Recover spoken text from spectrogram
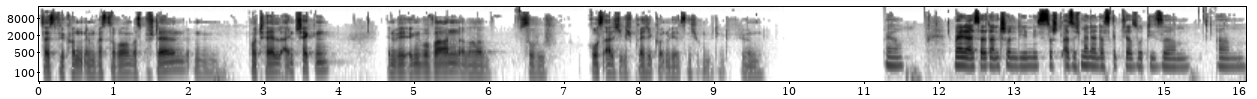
Das heißt, wir konnten im Restaurant was bestellen, im Hotel einchecken, wenn wir irgendwo waren, aber so großartige Gespräche konnten wir jetzt nicht unbedingt führen. Ja. Ich meine, da ist ja dann schon die nächste, St- also ich meine, das gibt ja so diese, ähm,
